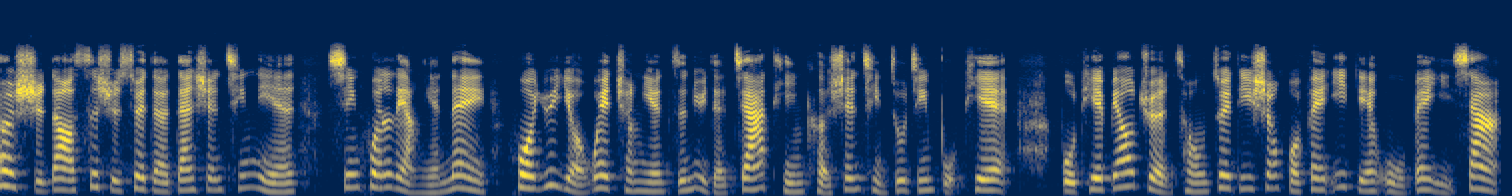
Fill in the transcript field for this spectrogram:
二十到四十岁的单身青年，新婚两年内或育有未成年子女的家庭，可申请租金补贴。补贴标准从最低生活费一点五倍以下，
